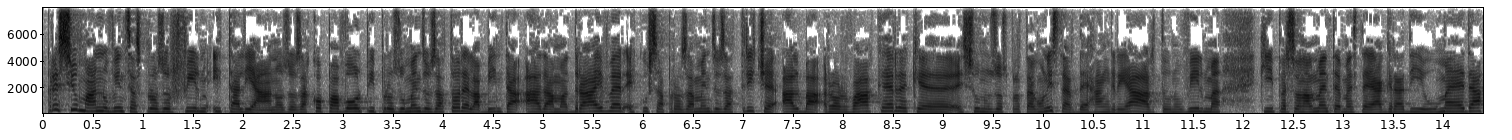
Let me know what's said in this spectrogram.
Pressi un anno vinza sprosor film italiano, sa coppa volpi prosumenzo usatore la binta Adam Driver e cusa prosamenzo attrice Alba Rorwacher che è su un uso protagonista de Hungry Heart, un film che personalmente mi sta di Umeda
